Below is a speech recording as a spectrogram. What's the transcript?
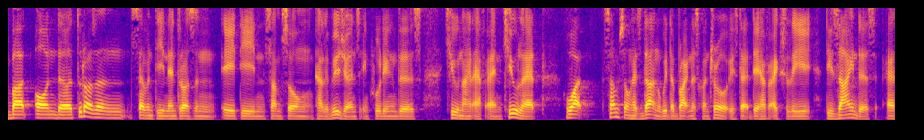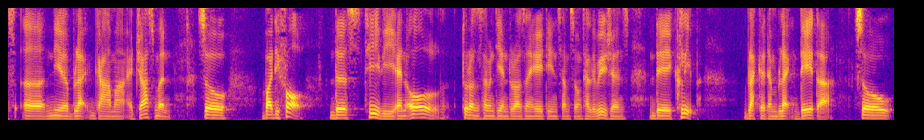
But on the 2017 and 2018 Samsung televisions, including this Q9FN QLED, what Samsung has done with the brightness control is that they have actually designed this as a near black gamma adjustment. So by default, this TV and all 2017 and 2018 Samsung televisions, they clip blacker than black data. So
